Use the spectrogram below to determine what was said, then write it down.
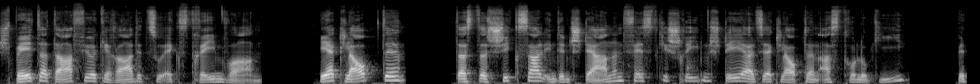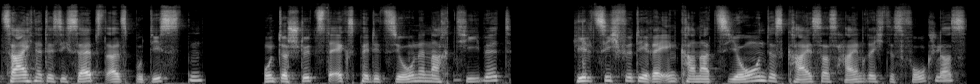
später dafür geradezu extrem waren. Er glaubte, dass das Schicksal in den Sternen festgeschrieben stehe, also er glaubte an Astrologie bezeichnete sich selbst als Buddhisten, unterstützte Expeditionen nach Tibet, hielt sich für die Reinkarnation des Kaisers Heinrich des Voglers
